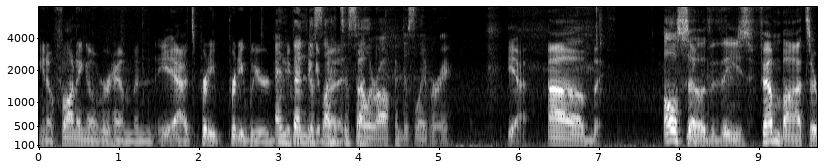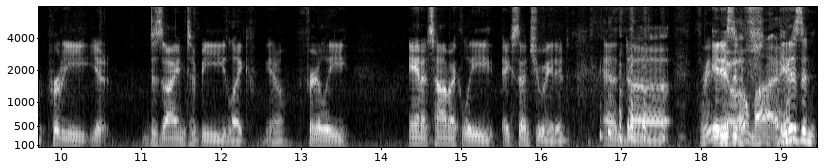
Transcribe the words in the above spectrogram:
you know, fawning over him, and yeah, it's pretty pretty weird. and then decides think to sell but- her off into slavery. Yeah. Um, also, these fembots are pretty you know, designed to be like you know fairly anatomically accentuated, and uh, Three it is oh inf- my. it is in,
